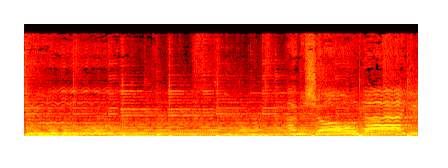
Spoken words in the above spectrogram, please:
truth. I'm a shoulder you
